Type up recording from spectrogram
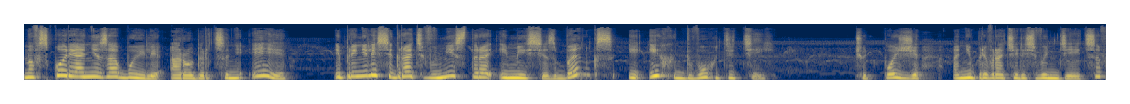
Но вскоре они забыли о Робертсоне Эи и принялись играть в мистера и миссис Бэнкс и их двух детей. Чуть позже они превратились в индейцев,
